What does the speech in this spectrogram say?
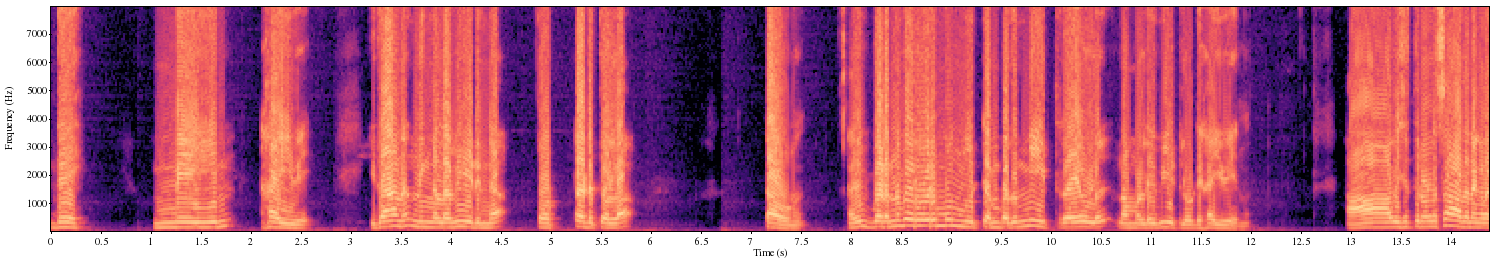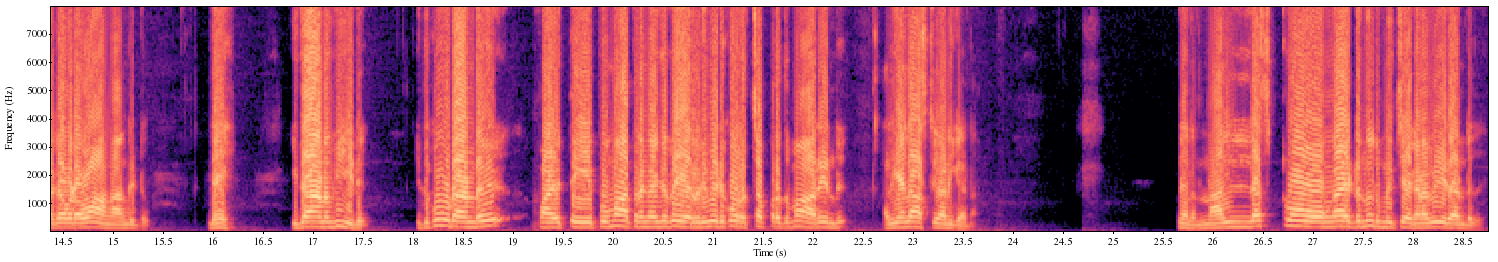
ദേ മെയിൻ ഹൈവേ. ഇതാണ് നിങ്ങളുടെ വീടിന്റെ തൊട്ടടുത്തുള്ള ടൗണ് അത് ഇവിടെ നിന്ന് വെറും ഒരു മുന്നൂറ്റമ്പത് മീറ്ററേ ഉള്ളു നമ്മളുടെ വീട്ടിലോട്ട് ഹൈവേ എന്ന് ആവശ്യത്തിനുള്ള സാധനങ്ങളൊക്കെ അവിടെ വാങ്ങാൻ കിട്ടും. ദേ ഇതാണ് വീട്. ഇത് കൂടാണ്ട് തേപ്പ് മാത്രം കഴിഞ്ഞ വേറൊരു വീട് കുറച്ചപ്പുറത്ത് മാറിയുണ്ട് അത് ഞാൻ ലാസ്റ്റ് കാണിക്കട്ടെ. നല്ല സ്ട്രോങ് ആയിട്ട് നിർമ്മിച്ചേക്കണ വീടാണ്ടത്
